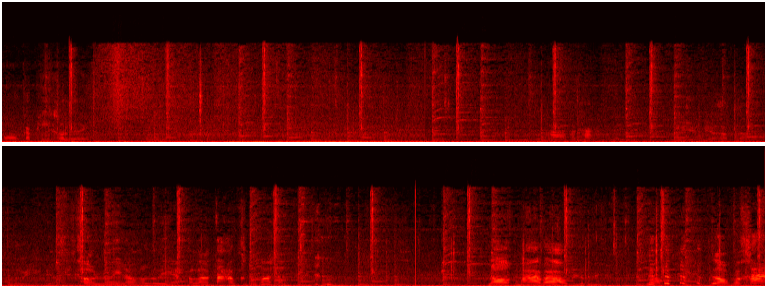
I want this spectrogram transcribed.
พร้อมกับพี่เขาเลยอืมพี่เขาพามาทางอะไรลุยอย่างเดียวครับเราลุยอย่างเดียวเขาลุยเราก็ลุยอะก็เราตามเขาอะหลอกมาเปล่าไม่รู้หลอกหลอกมาฆ่า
